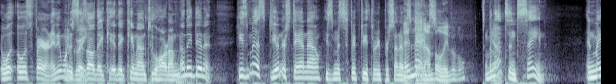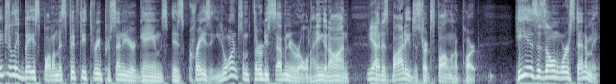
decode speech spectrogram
It was, it was fair. And anyone who says, "Oh, they they came down too hard on," him, no, they didn't. He's missed. Do you understand now? He's missed fifty three percent of his Isn't that games. unbelievable? I mean, Yeah. that's insane. In Major League Baseball, to miss 53% of your games is crazy. You aren't some 37 year old hanging on Yeah. that his body just starts falling apart. He is his own worst enemy.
